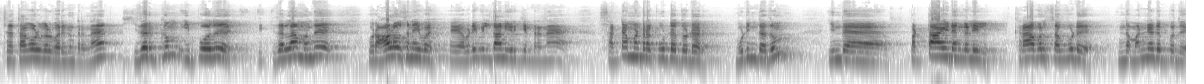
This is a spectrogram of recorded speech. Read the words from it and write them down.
சில தகவல்கள் வருகின்றன. இதற்கும் இப்போது இதெல்லாம் வந்து ஒரு ஆலோசனை வ- வடிவில் தான் இருக்கின்றன. சட்டமன்ற கூட்டத்தொடர் முடிந்ததும் இந்த பட்டா இடங்களில் கிராவல் சவ்வுடு இந்த மண்ணெடுப்பது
